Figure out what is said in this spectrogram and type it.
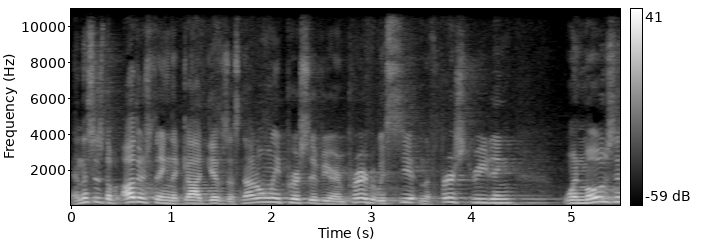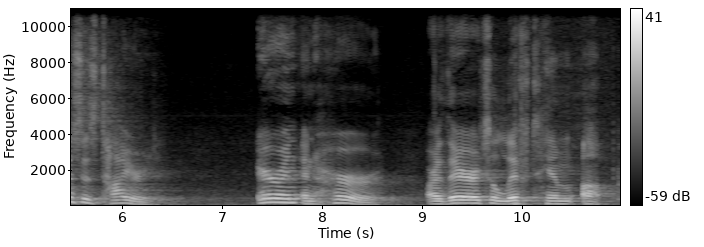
And this is the other thing that God gives us. Not only persevere in prayer, but we see it in the first reading. When Moses is tired, Aaron and Hur are there to lift him up.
